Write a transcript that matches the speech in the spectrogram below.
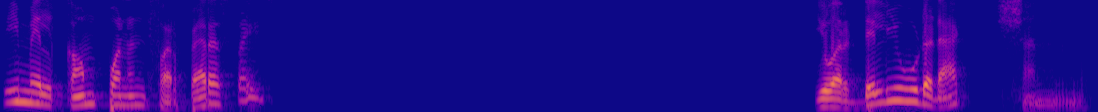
female component for parasites. Your deluded actions,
